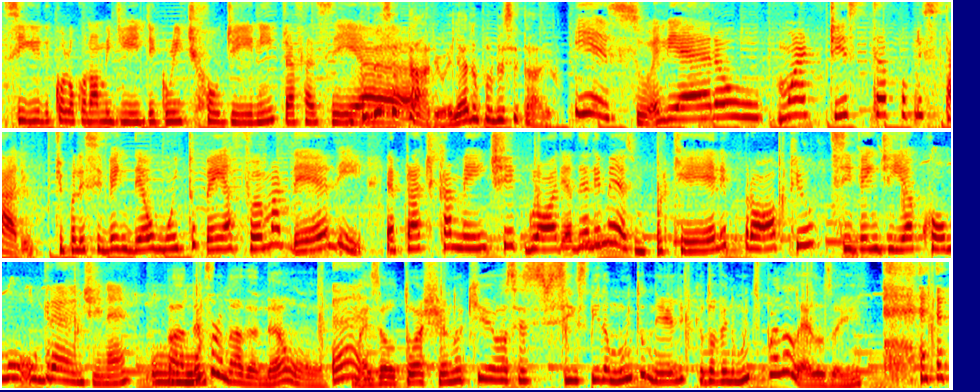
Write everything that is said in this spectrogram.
se colocou o nome de The Great Houdini pra fazer. A... Publicitário, ele era um publicitário. Isso, ele era o, um artista publicitário. Tipo, ele se vendeu muito bem. A fama dele é praticamente glória dele mesmo, porque ele próprio se vendia como o grande grande, né? O... Ah, não é por nada não, é. mas eu tô achando que você se inspira muito nele, que eu tô vendo muitos paralelos aí.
